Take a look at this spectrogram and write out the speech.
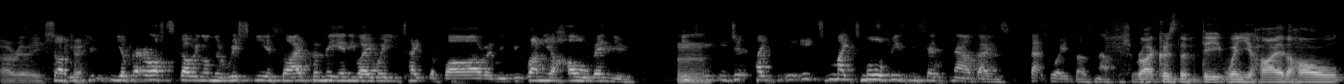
Oh really? So okay. you- you're better off going on the riskier side for me anyway, where you take the bar and then you run your whole venue. It, Mm. it, it just makes it makes more business sense nowadays. That's what it does now for sure. Right, because the the when you hire the whole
